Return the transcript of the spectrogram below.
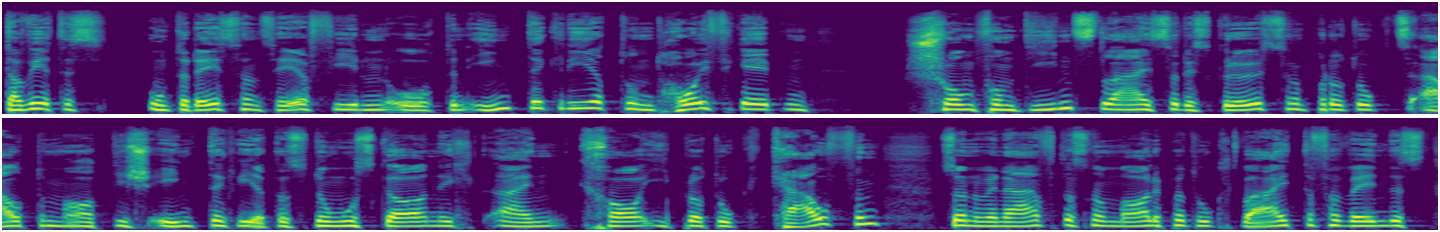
da wird es unterdessen an sehr vielen Orten integriert und häufig eben schon vom Dienstleister des größeren Produkts automatisch integriert. Also du musst gar nicht ein KI-Produkt kaufen, sondern wenn du einfach das normale Produkt weiterverwendest,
